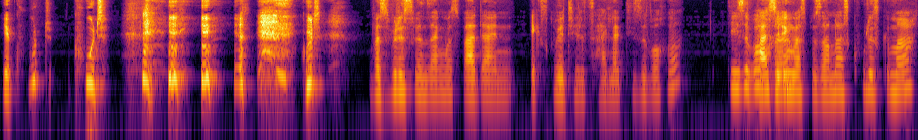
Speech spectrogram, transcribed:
Ja, gut, gut. gut. Was würdest du denn sagen, was war dein extrovertiertes Highlight diese Woche? Diese Woche. Hast du irgendwas besonders Cooles gemacht?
